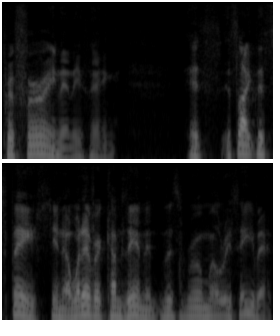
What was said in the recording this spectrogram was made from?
preferring anything. It's it's like this space, you know, whatever comes in, this room will receive it.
